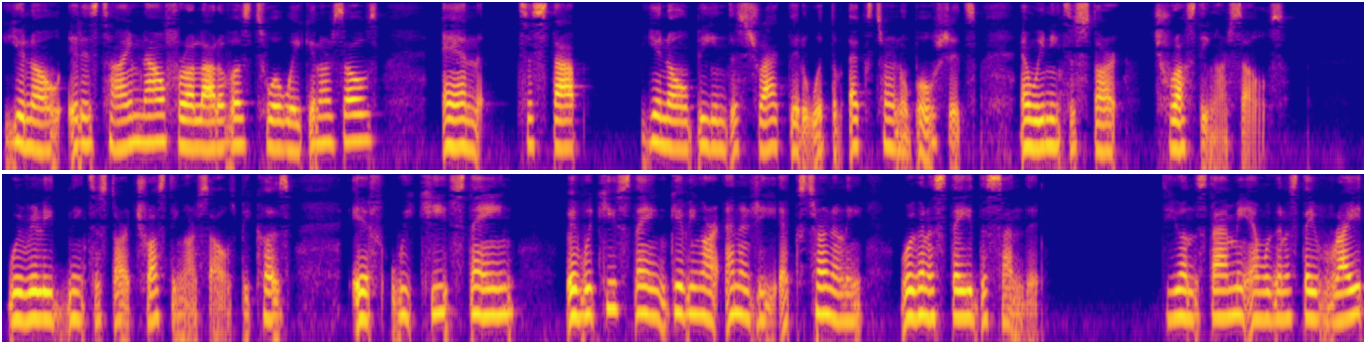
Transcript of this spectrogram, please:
you know, it is time now for a lot of us to awaken ourselves and to stop, you know, being distracted with the external bullshits. And we need to start trusting ourselves. We really need to start trusting ourselves because if we keep staying, if we keep staying, giving our energy externally, we're going to stay descended. Do you understand me? And we're going to stay right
